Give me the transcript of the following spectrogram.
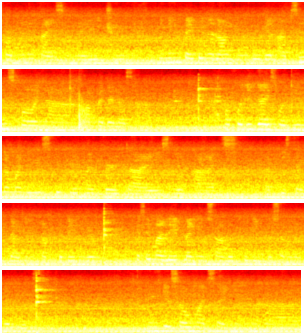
for monetizing my YouTube. Hinihintay ko na lang yung Google AdSense ko na mapadala sa. Hopefully guys, huwag nyo naman i-skip yung advertise, yung ads. At least dagdag income ko din yun. Kasi maliit lang yung sahod ko dito sa Middle East. Thank you so much sa inyong lahat.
